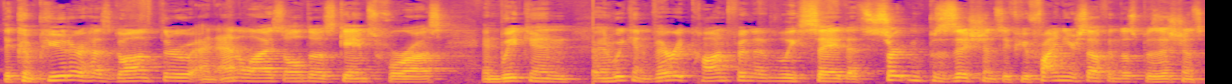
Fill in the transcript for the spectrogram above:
the computer has gone through and analyzed all those games for us and we can and we can very confidently say that certain positions if you find yourself in those positions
